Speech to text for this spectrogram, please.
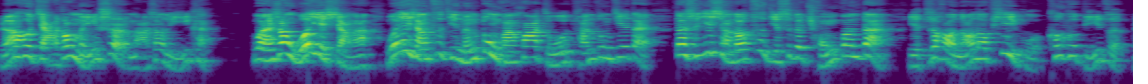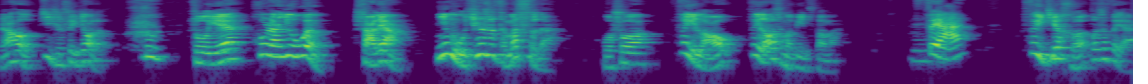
然后假装没事儿，马上离开。晚上我也想啊，我也想自己能洞房花烛、传宗接代，但是一想到自己是个穷光蛋，也只好挠挠屁股、抠抠鼻子，然后继续睡觉了。哼祖爷忽然又问傻亮：“你母亲是怎么死的？”我说：“肺痨。肺痨什么病知道吗？肺癌，肺结核不是肺癌，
